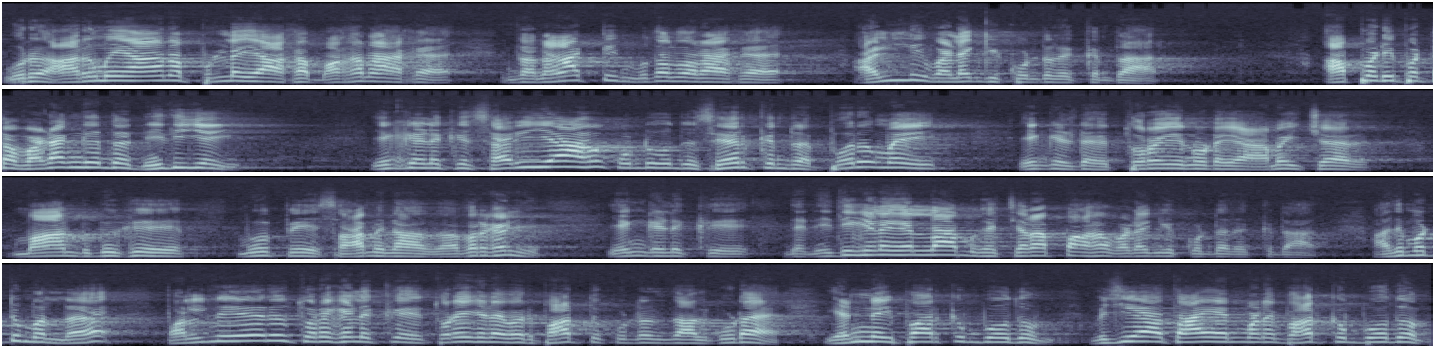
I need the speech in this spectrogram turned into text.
ஒரு அருமையான பிள்ளையாக மகனாக இந்த நாட்டின் முதல்வராக அள்ளி வழங்கி கொண்டிருக்கின்றார். அப்படிப்பட்ட வழங்குகின்ற நிதியை எங்களுக்கு சரியாக கொண்டு வந்து சேர்க்கின்ற பெருமை எங்களுடைய துறையினுடைய அமைச்சர் மாண்புமிகு மூபே சாமிநாதன் அவர்கள் எங்களுக்கு இந்த நிதிகளை எல்லாம் மிக சிறப்பாக வழங்கி கொண்டிருக்கிறார். அது மட்டுமல்ல பல்வேறு துறைகளுக்கு துறைகளை அவர் பார்த்து கொண்டிருந்தால் கூட என்னை பார்க்கும் போதும் விஜயா தாயன்மனை பார்க்கும் போதும்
